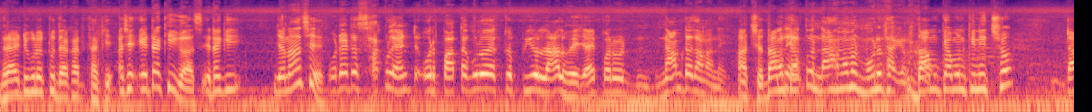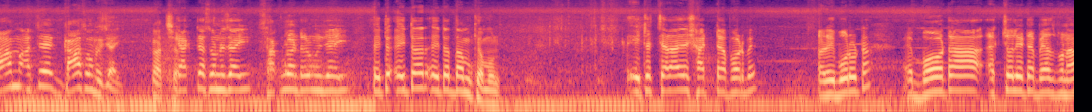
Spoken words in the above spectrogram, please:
ভ্যারাইটিগুলো একটু দেখাতে থাকি। আচ্ছা এটা কি গাছ? এটা কি জানা আছে? ওটা একটা সাকুল্যান্ট ওর পাতাগুলো একটু প্রিয় লাল হয়ে যায় পর ওর নামটা জানা নেই। আচ্ছা দাম মানে এত নাম আমার মনে থাকে না। দাম কেমন কি নিচ্ছ? দাম আছে গাছ অনুযায়ী। আচ্ছা। ক্যাকটাস অনুযায়ী সাকুল্যান্টের অনুযায়ী। এটা এটার এটার দাম কেমন? এটা চারা ষাট টাকা পড়বে। আর এই বড়টা? এই বড়টা অ্যাকচুয়ালি এটা বেচবো না।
